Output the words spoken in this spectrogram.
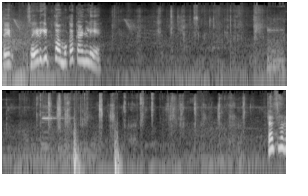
ಸೈಡ್ ಸೈಡ್ಗೆ ಇಟ್ಕೋ ಮುಖ ಕಾಣಲಿ. ಡ್ಯಾನ್ಸ್ ಮಾಡು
